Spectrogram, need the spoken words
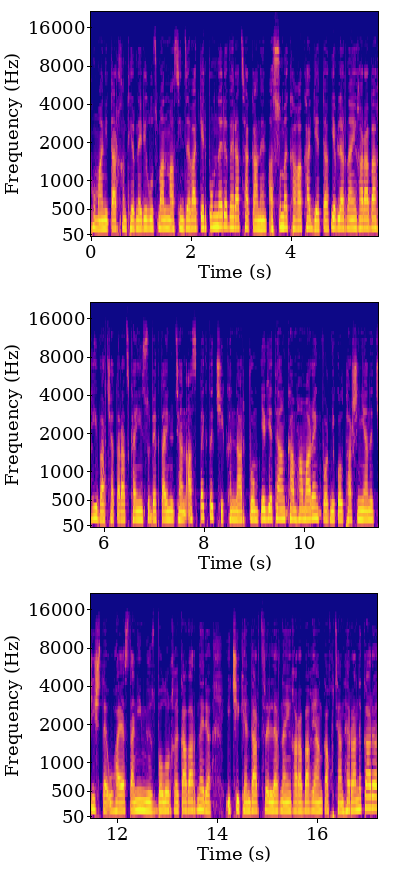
հումանիտար խնդիրների լուծման մասին ձևակերպումները վերացական են, ասում է քաղաքագետը, եւ Լեռնային Ղարաբաղի վարչատարածքային սուբյեկտայնության ասպեկտը չի քննարկվում, եւ եթե անգամ համարենք, որ Նիկոլ Փաշինյանը ճիշտ է ու Հայաստանի մյուս բոլոր ղեկավարները իջիկ են դարձրել Լեռնային Ղարաբաղի անկախության հերանեկարը,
